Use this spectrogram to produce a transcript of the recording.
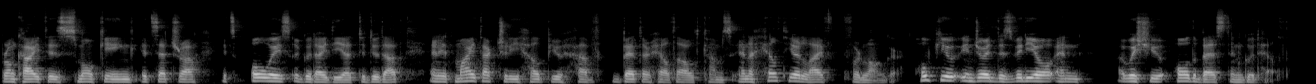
bronchitis, smoking, etc. It's always a good idea to do that, and it might actually help you have better health outcomes and a healthier life for longer. Hope you enjoyed this video, and I wish you all the best and good health.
